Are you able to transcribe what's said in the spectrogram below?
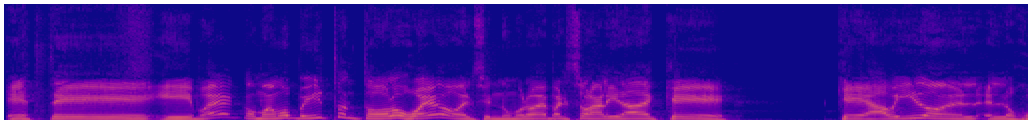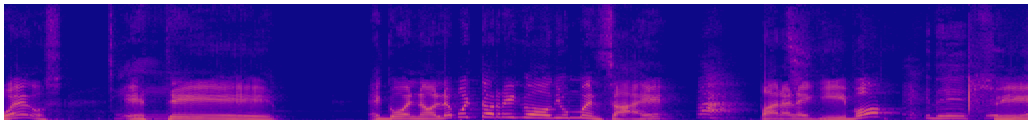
Este, y pues, como hemos visto en todos los juegos, el sinnúmero de personalidades que, que ha habido en, en los juegos. Este, el gobernador de Puerto Rico dio un mensaje para el equipo. Sí,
